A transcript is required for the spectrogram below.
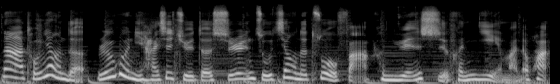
那同样的，如果你还是觉得食人族这样的做法很原始、很野蛮的话，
